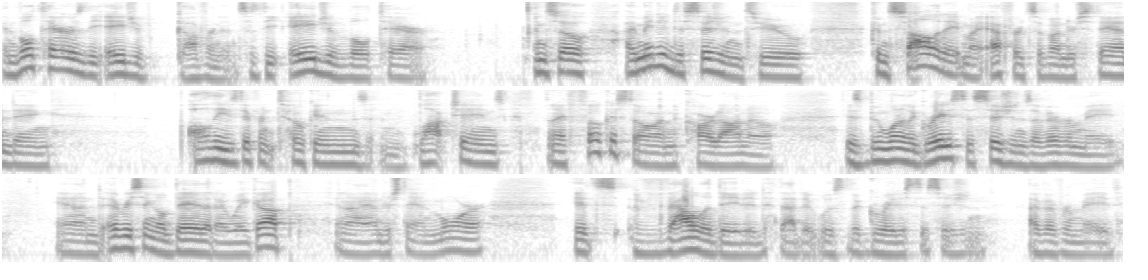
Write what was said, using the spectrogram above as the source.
And Voltaire is the age of governance, it's the age of Voltaire. And so I made a decision to consolidate my efforts of understanding all these different tokens and blockchains, and I focused on Cardano. It's been one of the greatest decisions I've ever made. And every single day that I wake up and I understand more, it's validated that it was the greatest decision I've ever made.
